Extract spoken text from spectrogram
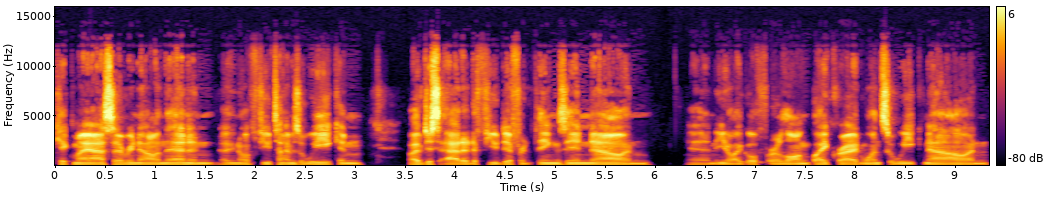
kick my ass every now and then and you know a few times a week. And i've just added a few different things in now and and you know i go for a long bike ride once a week now and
